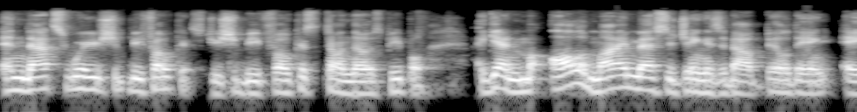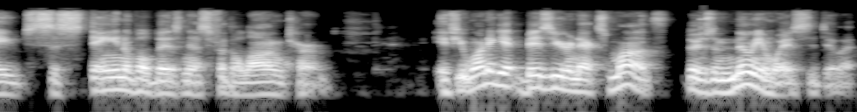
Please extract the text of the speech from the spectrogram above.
And that's where you should be focused. You should be focused on those people. Again, all of my messaging is about building a sustainable business for the long term. If you want to get busier next month, there's a million ways to do it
